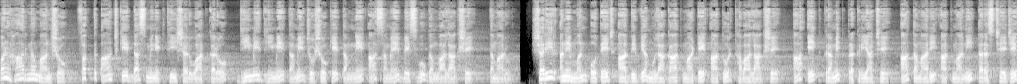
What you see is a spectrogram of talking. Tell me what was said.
પણ હાર ન માનશો. ફક્ત પાંચ કે દસ મિનિટથી શરૂઆત કરો. ધીમે ધીમે તમે જોશો કે તમને આ સમય બેસવું ગમવા લાગશે. તમારું શરીર અને મન પોતે જ આ દિવ્ય મુલાકાત માટે આતુર થવા લાગશે. આ એક ક્રમિક પ્રક્રિયા છે. આ તમારી આત્માની તરસ છે જે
